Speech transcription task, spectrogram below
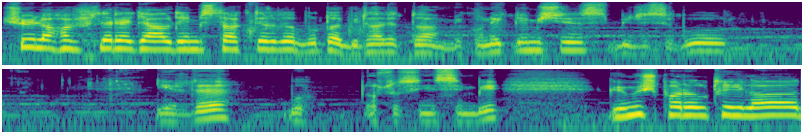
Şöyle hafiflere geldiğimiz takdirde burada bir adet daha Mekon eklemişiz. Birisi bu. Diğeri de bu. Dosyası insin bir. Gümüş parıltıyla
